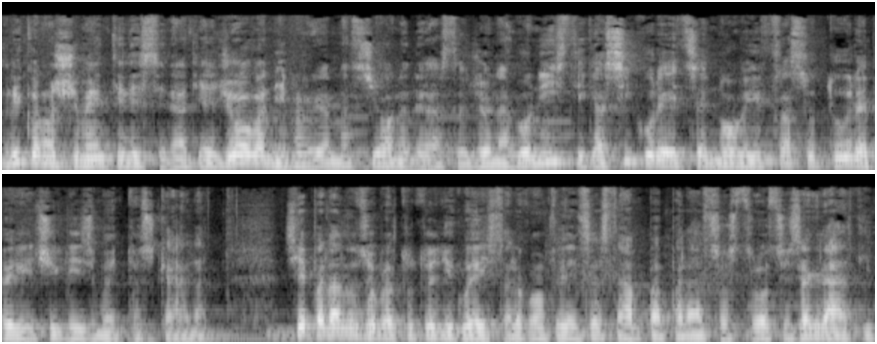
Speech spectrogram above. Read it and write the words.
Riconoscimenti destinati ai giovani, programmazione della stagione agonistica, sicurezza e nuove infrastrutture per il ciclismo in Toscana. Si è parlato soprattutto di questo alla conferenza stampa a Palazzo Strozzi Sagrati,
